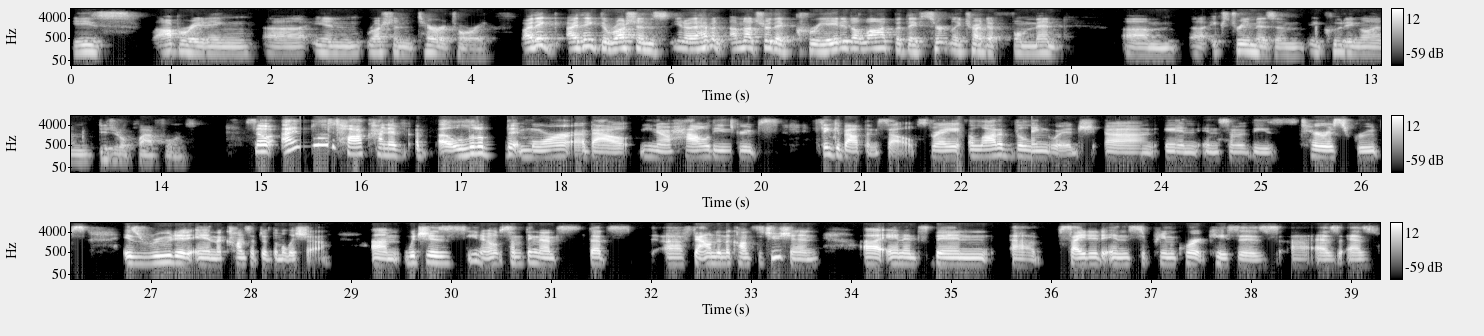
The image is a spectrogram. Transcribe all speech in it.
he's operating uh, in Russian territory. I think I think the Russians, you know, they haven't. I'm not sure they've created a lot, but they've certainly tried to foment um, uh, extremism, including on digital platforms. So I'd love to talk kind of a, a, little bit more about, you know, how these groups think about themselves, right? A lot of the language um, in in some of these terrorist groups is rooted in the concept of the militia, um, which is, you know, something that's that's uh, found in the Constitution uh, and it's been uh, cited in Supreme Court cases uh, as as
